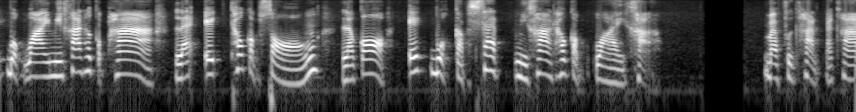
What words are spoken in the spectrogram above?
x บวก y มีค่าเท่ากับ 5 และ x เท่ากับ 2 แล้วก็ x บวกกับ z มีค่าเท่ากับ y ค่ะ แบบฝึกหัดนะคะ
